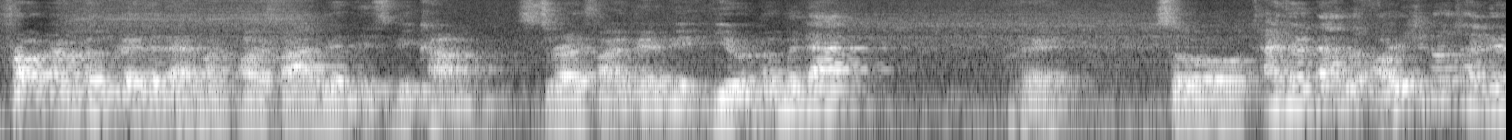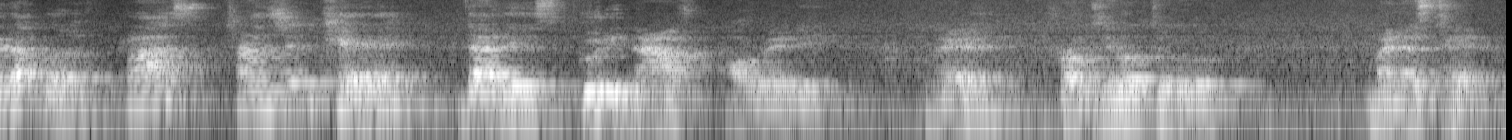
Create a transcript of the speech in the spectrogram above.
From number greater than 1.5, then it's become stratified wavy. You remember that? Okay. So Taitel Dukler, original Taitel Dukler plus transition K, that is good enough already. Okay, from 0 to minus 10.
